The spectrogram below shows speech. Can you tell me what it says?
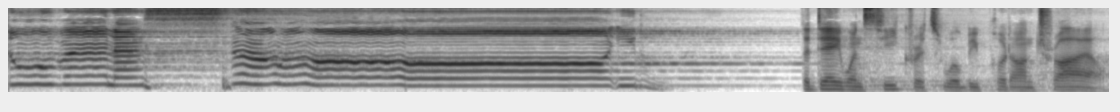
تبلى السرائر The day when secrets will be put on trial.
